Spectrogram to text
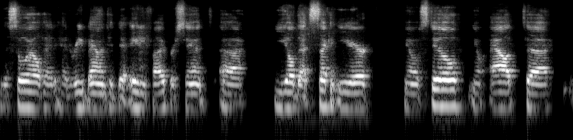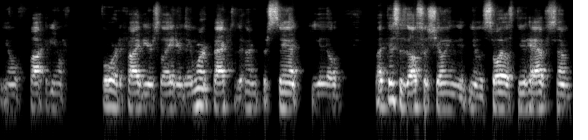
the soil had, had rebounded to 85% yield that second year you know, still, you know, out, uh, you know, five, you know, four to five years later, they weren't back to the hundred percent yield. But this is also showing that, you know, soils do have some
